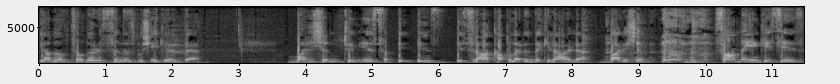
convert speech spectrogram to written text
Yanıltılırsınız bu şekilde. Barışın tüm ins- ins- İsra kapılarındakilerle. Barışın. Sanmayın ki siz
